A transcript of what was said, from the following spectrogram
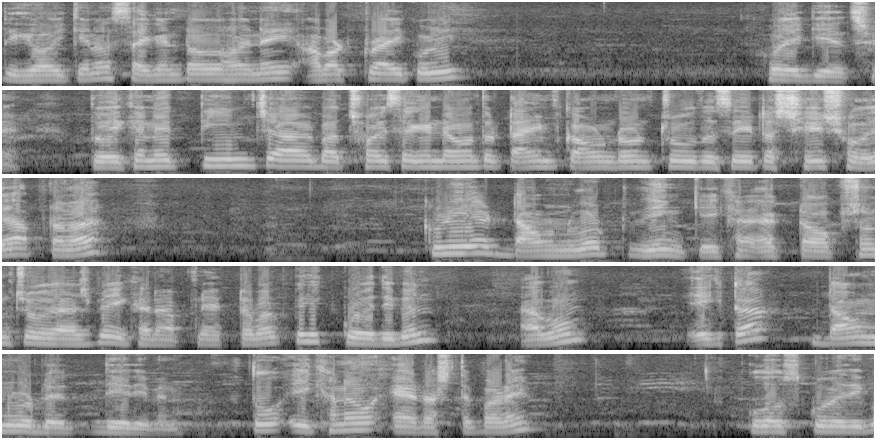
দেখি হয় কিনা সেকেন্ডটাও হয় নাই। আবার ট্রাই করি। হয়ে গিয়েছে। তো এখানে তিন, চার বা ছয় সেকেন্ডের মতো টাইম কাউন্টডাউন চলতেছে। এটা শেষ হলে আপনারা ক্রিয়েট ডাউনলোড লিঙ্ক এখানে একটা অপশন চলে আসবে। এখানে আপনি একটাবার ক্লিক করে দিবেন এবং এইটা ডাউনলোড দিয়ে দিবেন। তো এখানেও অ্যাড আসতে পারে। ক্লোজ করে দিব।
